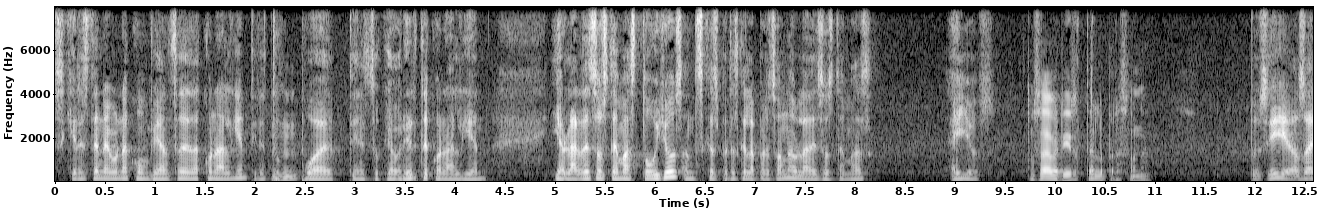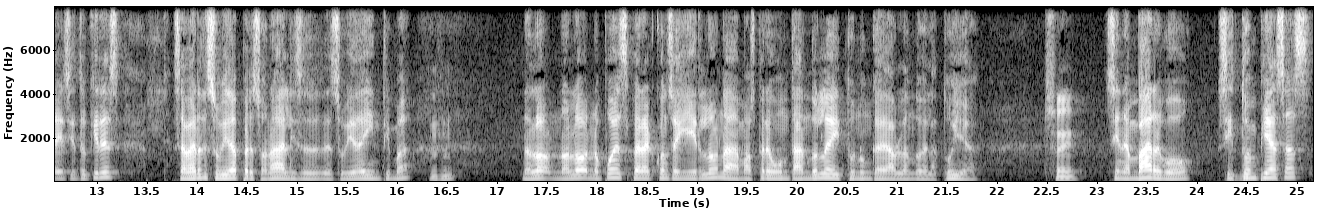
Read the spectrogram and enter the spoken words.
Si quieres tener una confianza de edad con alguien, tienes tú, pue- tienes tú que abrirte con alguien y hablar de esos temas tuyos antes que esperes que la persona hable de esos temas ellos. O sea, abrirte a la persona. Pues sí, o sea, si tú quieres saber de su vida personal y de su vida íntima. No lo, no lo, no puedes esperar conseguirlo nada más preguntándole y tú nunca hablando de la tuya. Sí. Sin embargo, si tú empiezas,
